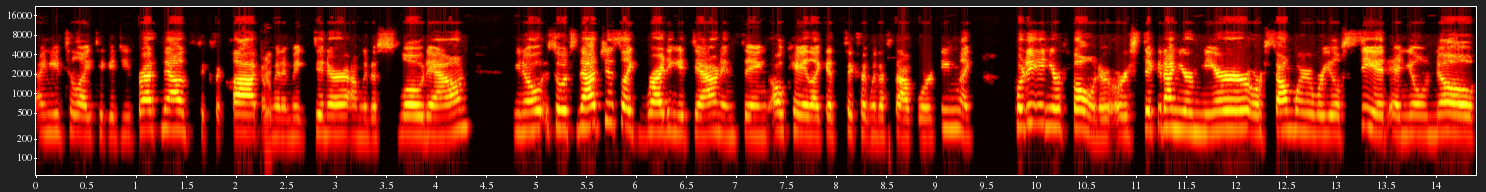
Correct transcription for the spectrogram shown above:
I need to like take a deep breath now. It's six o'clock. Yep. I'm gonna make dinner. I'm gonna slow down you know so it's not just like writing it down and saying okay like at six i'm going to stop working like put it in your phone or, or stick it on your mirror or somewhere where you'll see it and you'll know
